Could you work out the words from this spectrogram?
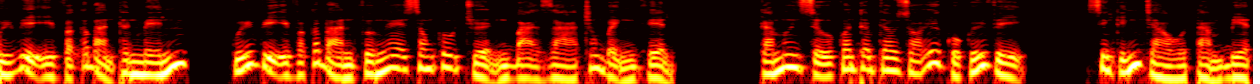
Quý vị và các bạn thân mến, quý vị và các bạn vừa nghe xong câu chuyện bà già trong bệnh viện. Cảm ơn sự quan tâm theo dõi của quý vị. Xin kính chào tạm biệt.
